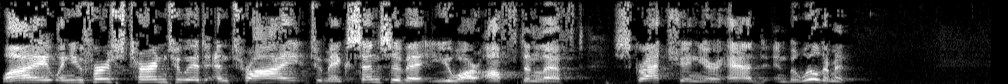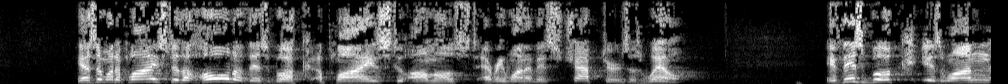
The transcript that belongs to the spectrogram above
Why, when you first turn to it and try to make sense of it, you are often left scratching your head in bewilderment. Yes, and what applies to the whole of this book applies to almost every one of its chapters as well. If this book is one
